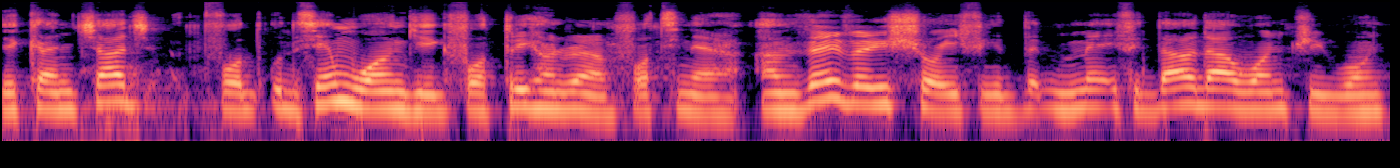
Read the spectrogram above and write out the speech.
you can charge for the same one gig for 340 naira. I'm very very sure if you if you dial that one three one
